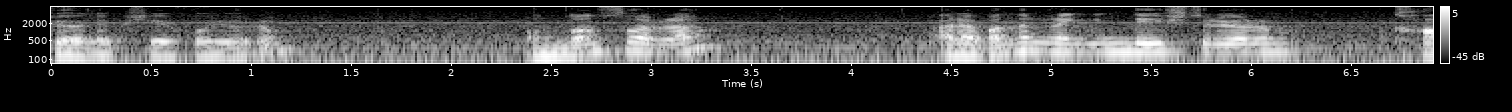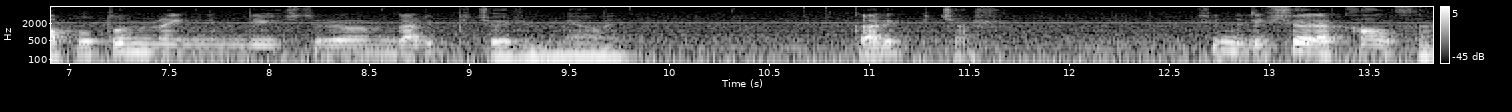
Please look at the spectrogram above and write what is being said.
Şöyle bir şey koyuyorum. Ondan sonra arabanın rengini değiştiriyorum. Kaputun rengini değiştiriyorum. Garip bir çocuğum yani. Garip bir çar. Şimdilik şöyle kalsın.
